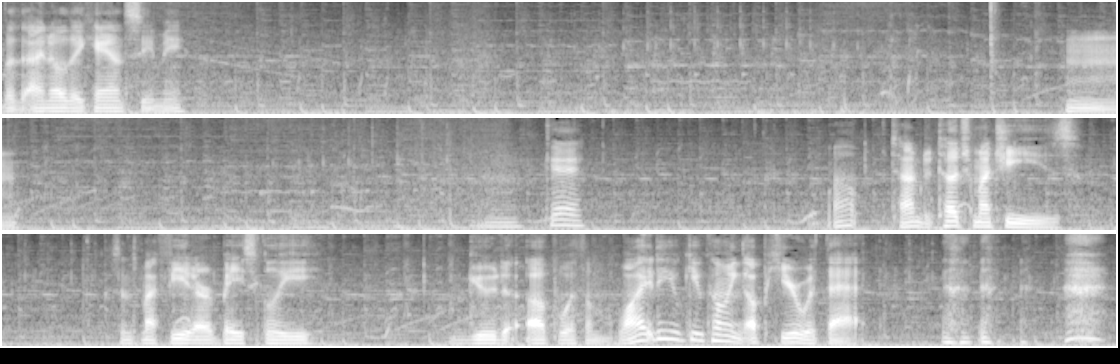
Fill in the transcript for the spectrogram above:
But I know they can see me. Hmm. Okay. Well, Time to touch my cheese. Since my feet are basically good up with them. Why do you keep coming up here with that?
